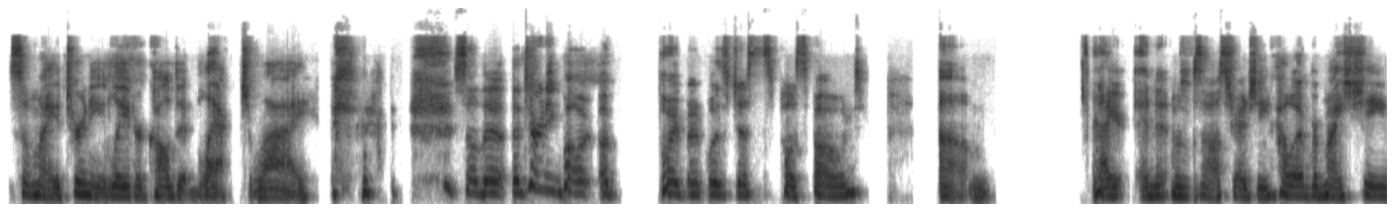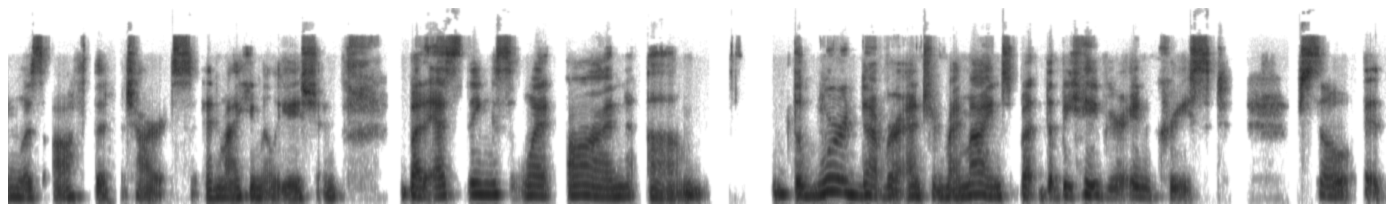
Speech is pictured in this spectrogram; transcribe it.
so my attorney later called it Black July. so the attorney po- appointment was just postponed. Um, and, I, and it was all strategy. However, my shame was off the charts and my humiliation. But as things went on, um, the word never entered my mind, but the behavior increased. So it,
